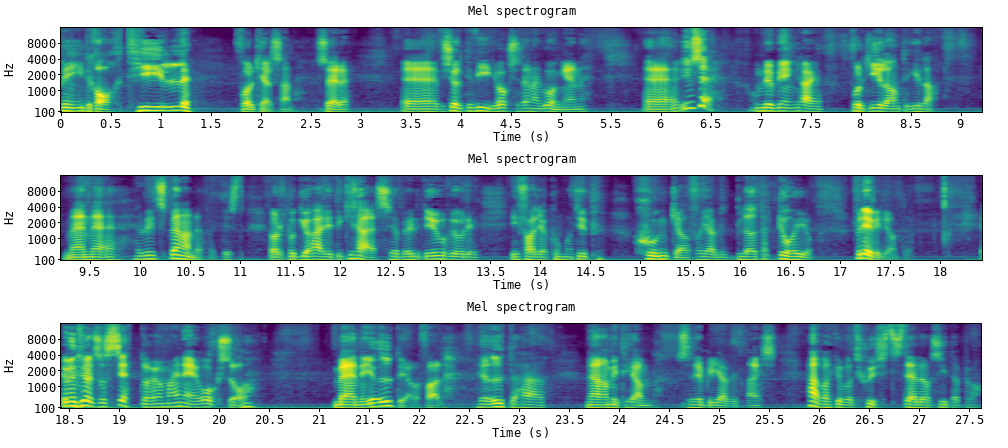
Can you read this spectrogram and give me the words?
bidrar till folkhälsan. Så är det. Eh, vi kör lite video också denna gången. Eh, vi får se om det blir en grej folk gillar och inte gillar. Men eh, det blir lite spännande faktiskt. Jag håller på att gå här lite gräs. Jag blir lite orolig ifall jag kommer typ sjunka och få jävligt blöta dojor. För det vill jag inte. Eventuellt så sätter jag mig ner också. Men jag är ute i alla fall. Jag är ute här nära mitt hem. Så det blir jävligt nice. Här verkar vara ett schysst ställe att sitta på.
